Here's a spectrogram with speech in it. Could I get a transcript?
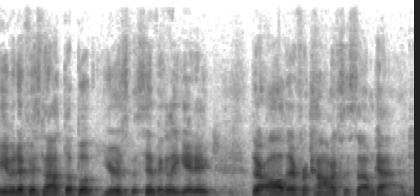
even if it's not the book you're specifically getting, they're all there for comics of some kind.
